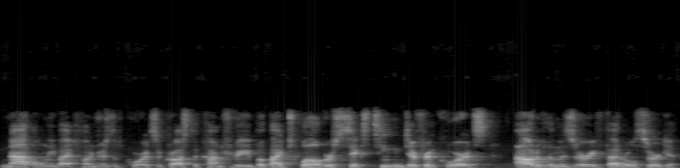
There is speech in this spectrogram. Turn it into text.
not only by hundreds of courts across the country, but by 12 or 16 different courts out of the Missouri Federal Circuit.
